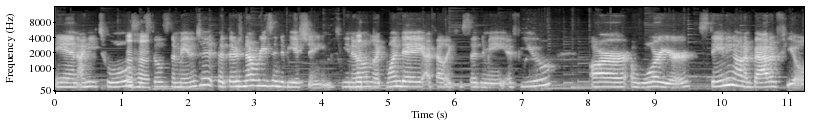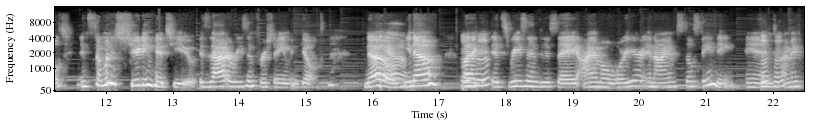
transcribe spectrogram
and I need tools mm-hmm. and skills to manage it, but there's no reason to be ashamed. You know, mm-hmm. like one day I felt like He said to me, if you are a warrior standing on a battlefield and someone is shooting at you, is that a reason for shame and guilt? No, yeah. you know? Like mm-hmm. it's reason to say I am a warrior and I am still standing. And mm-hmm. I may,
